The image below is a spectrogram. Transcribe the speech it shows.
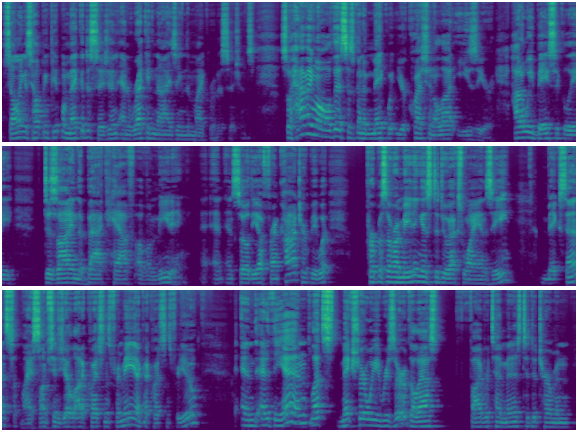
Selling is helping people make a decision and recognizing the micro decisions. So having all this is going to make what your question a lot easier. How do we basically design the back half of a meeting. And, and so the upfront contract be what purpose of our meeting is to do X, Y, and Z. Makes sense. My assumption is you have a lot of questions for me. I got questions for you. And, and at the end, let's make sure we reserve the last five or 10 minutes to determine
